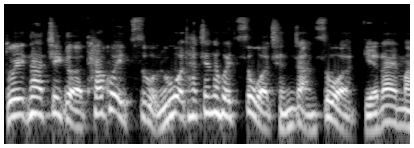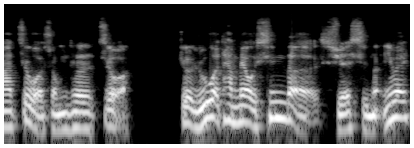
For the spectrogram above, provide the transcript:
所以，那这个他会自我，如果他真的会自我成长、自我迭代吗？自我什么就是自我？就如果他没有新的学习呢？因为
